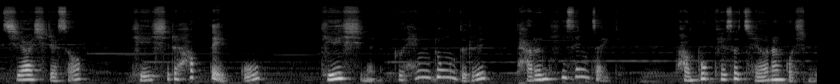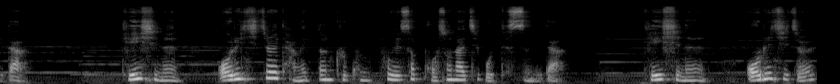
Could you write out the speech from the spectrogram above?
지하실에서 게이 씨를 학대했고 게이 씨는 그 행동들을 다른 희생자에게 반복해서 재현한 것입니다. 게이 씨는 어린 시절 당했던 그 공포에서 벗어나지 못했습니다. 게이 씨는 어린 시절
